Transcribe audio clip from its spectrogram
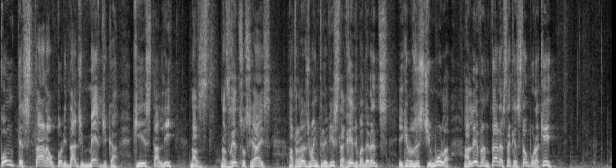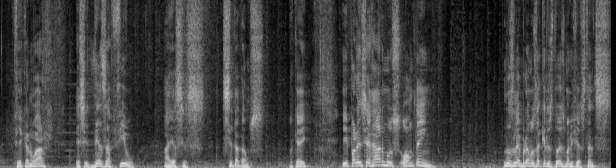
contestar a autoridade médica que está ali nas, nas redes sociais através de uma entrevista à Rede Bandeirantes e que nos estimula a levantar esta questão por aqui? Fica no ar esse desafio a esses cidadãos, ok? E para encerrarmos, ontem nos lembramos daqueles dois manifestantes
